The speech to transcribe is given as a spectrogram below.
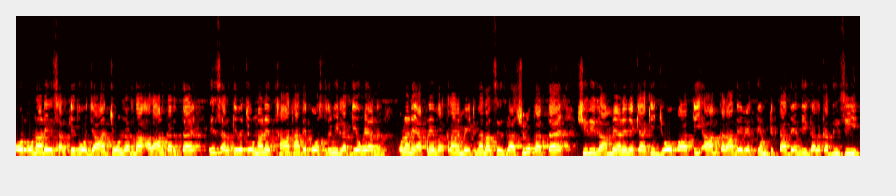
ਔਰ ਉਹਨਾਂ ਨੇ ਇਸ ਹਲਕੇ ਤੋਂ ਆਜ਼ਾਦ ਚੋਣ ਲੜਨ ਦਾ ਐਲਾਨ ਕਰ ਦਿੱਤਾ ਹੈ। ਇਸ ਹਲਕੇ ਵਿੱਚ ਉਹਨਾਂ ਨੇ ਥਾਂ ਥਾਂ ਤੇ ਪੋਸਟਰ ਵੀ ਲੱਗੇ ਹੋਏ ਹਨ। ਉਹਨਾਂ ਨੇ ਆਪਣੇ ਵਰਕਰਾਂ ਨਾਲ ਮੀਟਿੰਗਾਂ ਦਾ ਸਿਲਸਿਲਾ ਸ਼ੁਰੂ ਕਰਤਾ ਹੈ। ਸ਼੍ਰੀ ਰਾਮੇਆਣੇ ਨੇ ਕਿਹਾ ਕਿ ਜੋ ਪਾਰਟੀ ਆਮ ਘਰਾਂ ਦੇ ਵਿਅਕਤੀਆਂ ਨੂੰ ਟਿਕਟਾਂ ਦੇਣ ਦੀ ਗੱਲ ਕਰਦੀ ਸੀ,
